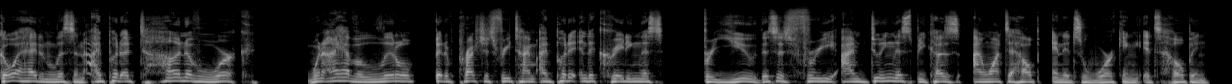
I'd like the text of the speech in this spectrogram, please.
go ahead and listen. I put a ton of work. When I have a little bit of precious free time, I put it into creating this for you. This is free. I'm doing this because I want to help and it's working. It's helping.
